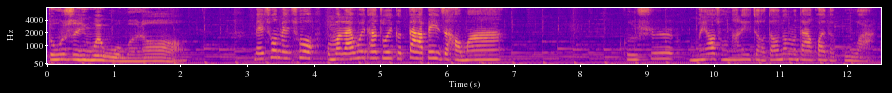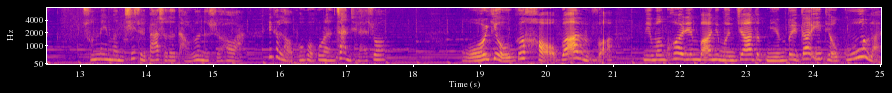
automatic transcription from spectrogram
都是因为我们啊！没错没错，我们来为他做一个大被子好吗？可是我们要从哪里找到那么大块的布啊？村民们七嘴八舌的讨论的时候啊，那个老婆婆忽然站起来说：“我有个好办法，你们快点把你们家的棉被带一条过来。”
